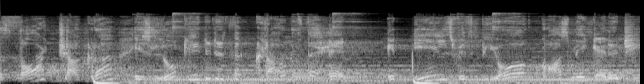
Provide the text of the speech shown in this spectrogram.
The thought chakra is located at the crown of the head. It deals with pure cosmic energy.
